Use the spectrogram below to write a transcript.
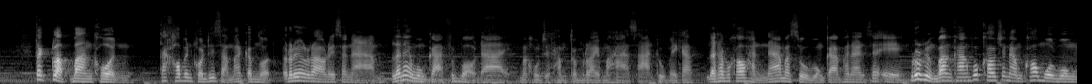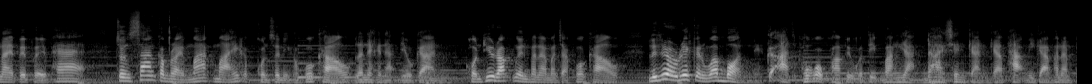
ๆแต่กลับบางคน ถ้าเขาเป็นคนที่สามารถกำหนดเรื่องราวในสนาม และในวงการฟุตบอลได้ มันคงจะทำกำไรมหาศาลถูกไหมครับ และถ้าพวกเขาหันหน้ามาสู่วงการพนันซะเอง รวมถึงบางครั้งพวกเขาจะนำข้อมูลวงในไปเผยแพร่ จนสร้างกำไรมากมายให้กับคนสนิทของพวกเขา และในขณะเดียวกัน คนที่รับเงินพนันมาจากพวกเขา หรือที่เราเรียกกันว่าบ่อนเนี่ย ก็อาจจะพบกับความผิดปกติบางอย่างได้เช่นกันครับ หากมีการพนันแ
